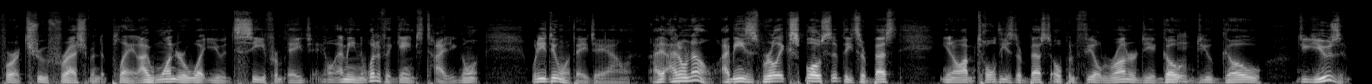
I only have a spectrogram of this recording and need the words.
for a true freshman to play. And I wonder what you would see from Ajay. I mean, what if the game's tight? Are you going? What are you doing with Ajay Allen? I, I don't know. I mean, he's really explosive. He's their best. You know, I'm told he's their best open field runner. Do you go? Hmm. Do you go? Do you use him?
